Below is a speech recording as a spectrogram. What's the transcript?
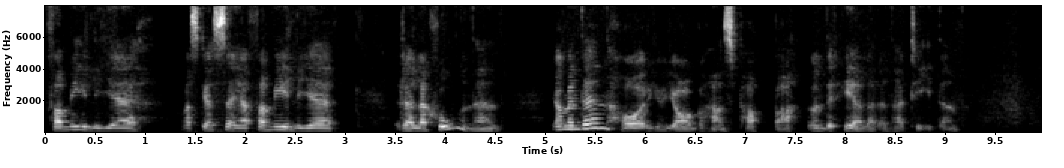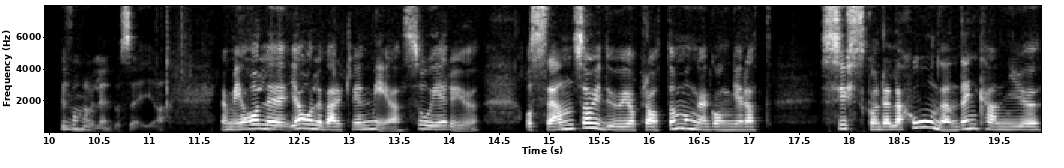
familje, vad ska jag säga, familjerelationen. Ja men den har ju jag och hans pappa under hela den här tiden. Det får man väl ändå säga. Ja, men jag, håller, jag håller verkligen med, så är det ju. Och sen så har ju du och jag pratat om många gånger att syskonrelationen den kan ju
